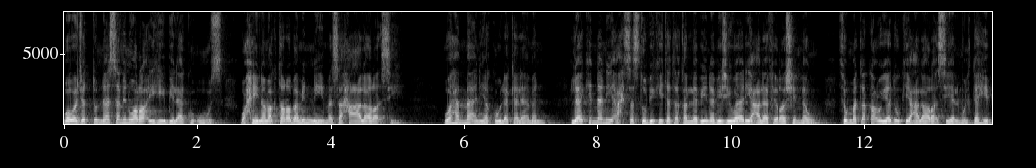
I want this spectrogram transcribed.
ووجدت الناس من ورائه بلا كؤوس وحينما اقترب مني مسح على رأسي. وهم أن يقول كلاما؟ لكنني أحسست بك تتقلبين بجواري على فراش النوم ثم تقع يدك على رأسي الملتهب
